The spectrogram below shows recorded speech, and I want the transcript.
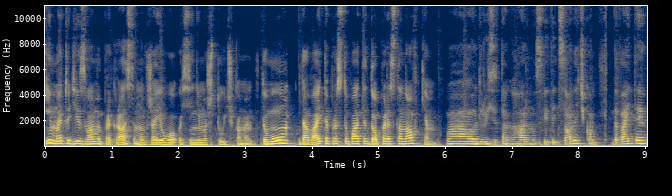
і ми тоді з вами прикрасимо вже його осінніми штучками. Тому давайте приступати до перестановки. Вау, друзі, так гарно світить сонечко. Давайте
